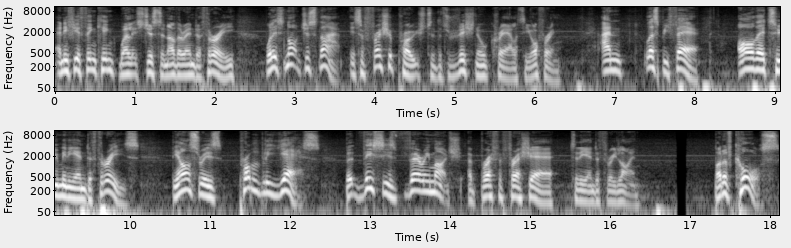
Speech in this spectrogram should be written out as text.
And if you're thinking, well, it's just another Ender 3, well, it's not just that. It's a fresh approach to the traditional Creality offering. And let's be fair, are there too many Ender 3s? The answer is probably yes, but this is very much a breath of fresh air to the Ender 3 line. But of course,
